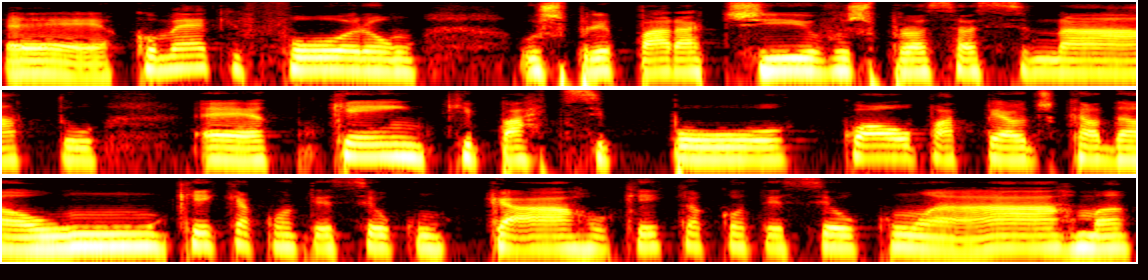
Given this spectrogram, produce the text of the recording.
é, como é que foram os preparativos para o assassinato, é, quem que participou, qual o papel de cada um, o que, que aconteceu com o carro, o que, que aconteceu com a arma,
